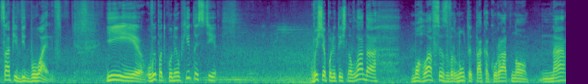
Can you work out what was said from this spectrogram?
цапів відбувайлів. І у випадку необхідності вища політична влада могла все звернути так акуратно на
